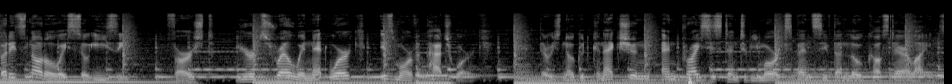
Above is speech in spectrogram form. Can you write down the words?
But it's not always so easy. First, Europe's railway network is more of a patchwork. There is no good connection and prices tend to be more expensive than low-cost airlines.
